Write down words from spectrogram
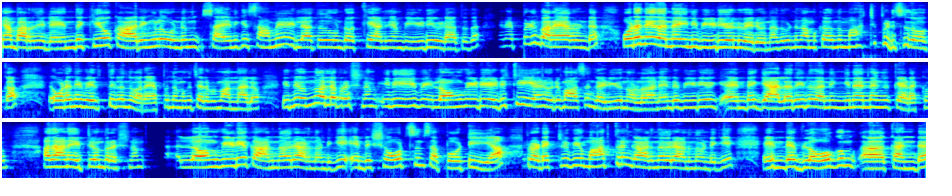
ഞാൻ പറഞ്ഞില്ലേ എന്തൊക്കെയോ കാര്യങ്ങൾ കൊണ്ടും എനിക്ക് സമയമില്ലാത്തത് കൊണ്ടും ഒക്കെയാണ് ഞാൻ വീഡിയോ ഇടാത്തത്. ഞാൻ എപ്പോഴും പറയാറുണ്ട് ഉടനെ തന്നെ ഇനി വീഡിയോയിൽ വരുമെന്ന്. അതുകൊണ്ട് നമുക്കതൊന്ന് മാറ്റി പിടിച്ച് നോക്കാം. ഉടനെ വരത്തില്ലെന്ന് പറയാം. അപ്പം നമുക്ക് ചിലപ്പോൾ വന്നാലോ ഇതിന്റെ ഒന്നുമല്ല പ്രശ്നം. ഇനി ഈ ലോങ് വീഡിയോ എഡിറ്റ് ചെയ്യാൻ ഒരു മാസം കഴിയുമെന്നുള്ളതാണ്. എന്റെ വീഡിയോ എന്റെ ഗാലറിയിൽ തന്നെ ഇങ്ങനെ തന്നെ അങ്ങ് കിടക്കും. അതാണ് ഏറ്റവും പ്രശ്നം. ലോങ് വീഡിയോ കാണുന്നവരാണെന്നുണ്ടെങ്കിൽ എന്റെ ഷോർട്സും സപ്പോർട്ട് ചെയ്യുക. പ്രൊഡക്റ്റ് റിവ്യൂ മാത്രം കാണുന്നവരാണെന്നുണ്ടെങ്കിൽ എന്റെ ബ്ലോഗും കണ്ട്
